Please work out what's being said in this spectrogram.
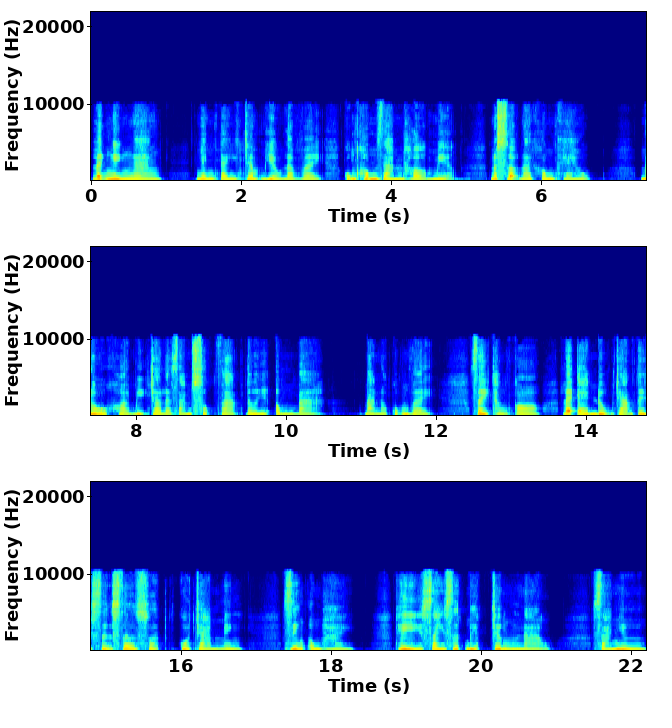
lại nghỉnh ngàng, nhanh tay chậm hiểu là vậy, cũng không dám hở miệng, nó sợ nói không khéo. Đố khỏi bị cho là dám xúc phạm tới ông bà. Bà nó cũng vậy, giày thằng cò lại e đụng chạm tới sự sơ suất của cha mình. Riêng ông hai thì say dứt biết chừng nào. Giá như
